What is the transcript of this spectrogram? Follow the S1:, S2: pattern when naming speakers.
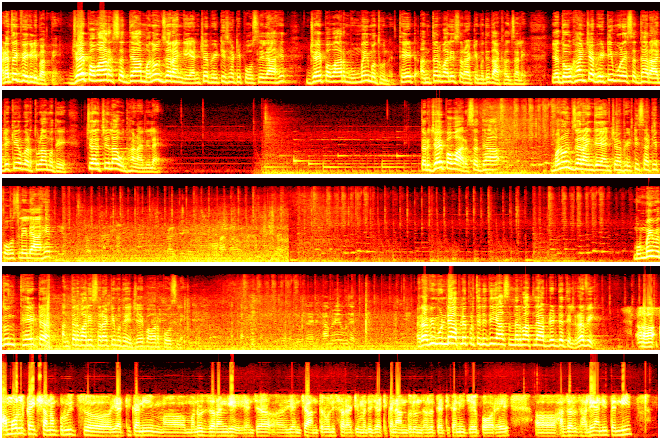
S1: आणि आता एक वेगळी बातमी. जय पवार सध्या मनोज जरांगे यांच्या भेटीसाठी पोहोचलेले आहेत. जय पवार मुंबईमधून थेट अंतरवाली सराटीमध्ये दाखल झाले. या दोघांच्या भेटीमुळे सध्या राजकीय वर्तुळामध्ये चर्चेला उधाण आलेलं आहे. तर जय पवार सध्या मनोज जरांगे यांच्या भेटीसाठी पोहोचलेले आहेत. मुंबईमधून थेट अंतरवाली सराटीमध्ये जय पवार पोहोचले. रवी मुंडे आपले प्रतिनिधी या संदर्भातले अपडेट देतील. रवी.
S2: अमोल काही क्षणापूर्वीच या ठिकाणी मनोज जरांगे यांच्या यांच्या आंतरवली सराटीमध्ये ज्या ठिकाणी आंदोलन झालं त्या ठिकाणी जय पवार हे हजर झाले आणि त्यांनी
